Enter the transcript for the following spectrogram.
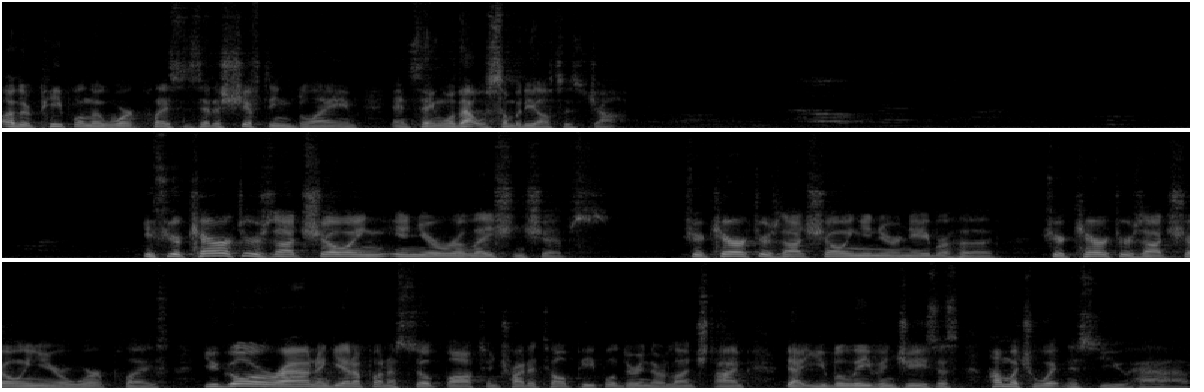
other people in the workplace instead of shifting blame and saying, well, that was somebody else's job? If your character is not showing in your relationships, if your character is not showing in your neighborhood, your character is not showing in your workplace, you go around and get up on a soapbox and try to tell people during their lunchtime that you believe in Jesus. How much witness do you have?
